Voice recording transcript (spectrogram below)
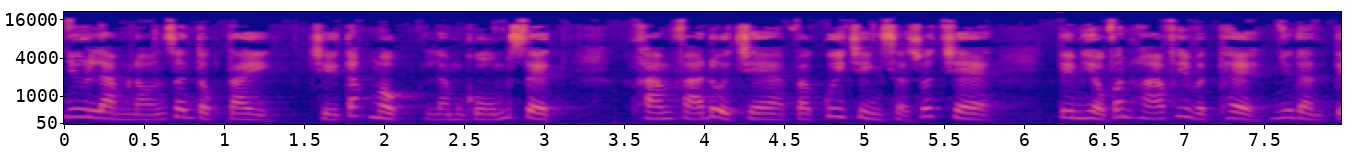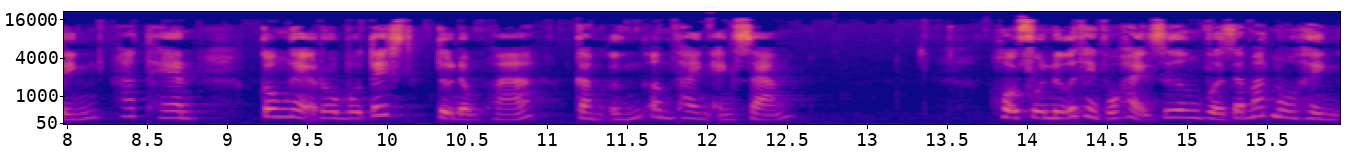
như làm nón dân tộc Tày, chế tác mộc, làm gốm, dệt, khám phá đồ chè và quy trình sản xuất chè, tìm hiểu văn hóa phi vật thể như đàn tính, hát then, công nghệ robotics, tự động hóa, cảm ứng âm thanh ánh sáng. Hội Phụ nữ thành phố Hải Dương vừa ra mắt mô hình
